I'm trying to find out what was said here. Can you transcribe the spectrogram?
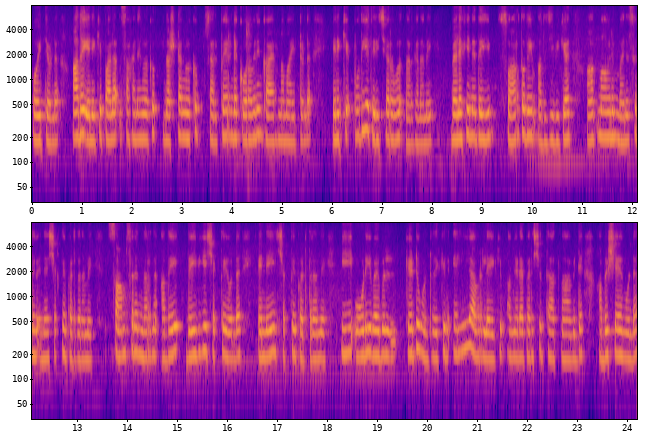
പോയിട്ടുണ്ട്. അത് എനിക്ക് പല സഹനങ്ങൾക്കും നഷ്ടങ്ങൾക്കും സൽപ്പേരിന്റെ കുറവിനും കാരണമായിട്ടുണ്ട്. എനിക്ക് പുതിയ തിരിച്ചറിവ് നൽകണമേ. ബലഹീനതയും സ്വാർത്ഥതയും അതിജീവിക്കാൻ ആത്മാവിനും മനസ്സിനും എന്നെ ശക്തിപ്പെടുത്തണമേ. സാംസനം നിറഞ്ഞ അതേ ദൈവിക ശക്തി കൊണ്ട് എന്നെയും ശക്തിപ്പെടുത്തണമേ. ഈ ഓഡിയോ ബൈബിൾ കേട്ടുകൊണ്ടിരിക്കുന്ന എല്ലാവരിലേക്കും അങ്ങയുടെ പരിശുദ്ധാത്മാവിന്റെ അഭിഷേകം കൊണ്ട്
